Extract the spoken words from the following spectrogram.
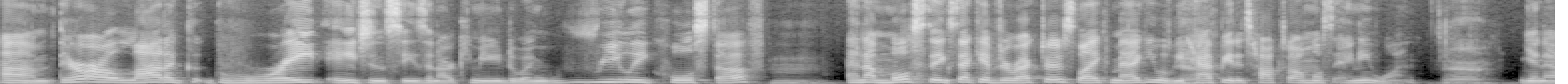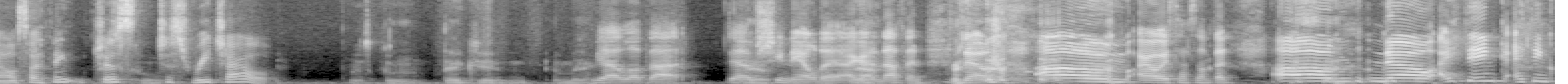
Um, there are a lot of great agencies in our community doing really cool stuff, and uh, most of the executive directors, like Maggie, will be happy to talk to almost anyone. Yeah, You know, so I think just just reach out. That's cool. Thank you, Meg. Yeah, I love that. Yeah, she nailed it. I got nothing. No, um, I always have something. Um, no, I think I think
